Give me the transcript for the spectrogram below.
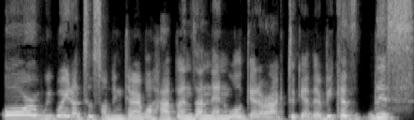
or we wait until something terrible happens and then we'll get our act together because this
